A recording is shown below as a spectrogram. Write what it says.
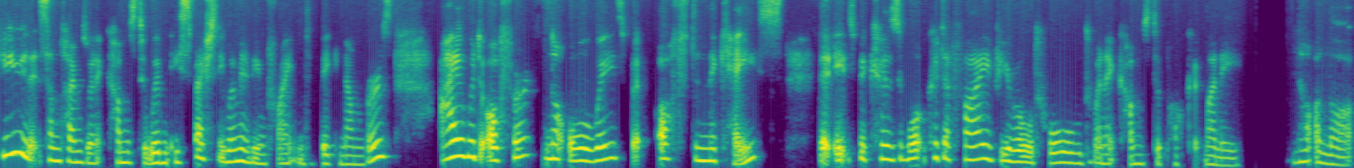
too, that sometimes when it comes to women, especially women being frightened of big numbers, I would offer, not always, but often the case, that it's because what could a five year old hold when it comes to pocket money? Not a lot.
